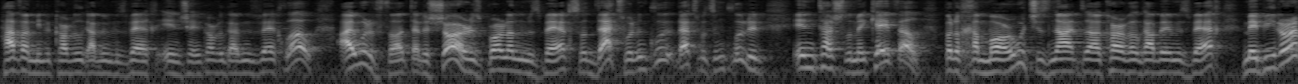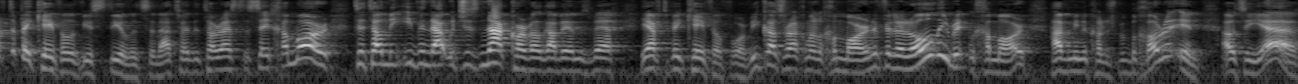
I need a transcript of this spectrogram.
hava mina karvel gabim mizbech in shein karvel gabim mizbech lo. I would have thought that a shar is brought on the mizbech, so that that's what include. That's what's included in Tashlume Kefel. But a chamor, which is not uh, Karavel Gabe Mizbech, maybe you don't have to pay Kefel if you steal it. So that's why the Torah has to say chamor to tell me even that which is not Karavel Gabe Mizbech, you have to pay Kefel for. Because Rachman chamor, and if it had only written chamor, have mina Kaddish Bechora in, I would say yeah,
